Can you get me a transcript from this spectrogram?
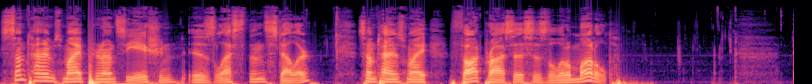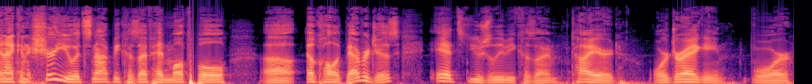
sometimes my pronunciation is less than stellar. Sometimes my thought process is a little muddled. And I can assure you it's not because I've had multiple uh, alcoholic beverages. It's usually because I'm tired or dragging or,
